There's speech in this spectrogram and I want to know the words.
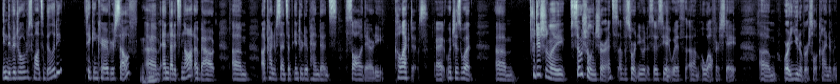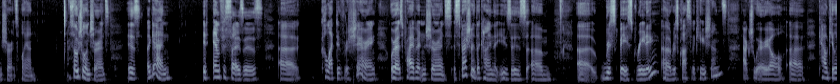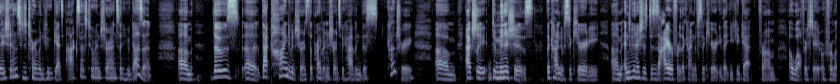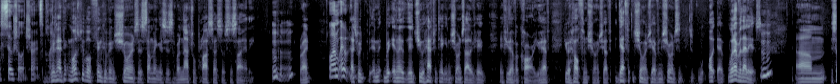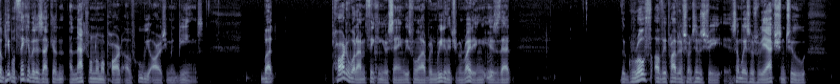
individual responsibility, taking care of yourself, um, and that it's not about um, a kind of sense of interdependence, solidarity, collectives, right? Which is what um, traditionally social insurance of the sort you would associate with um, a welfare state um, or a universal kind of insurance plan. Social insurance is, again, it emphasizes uh, collective risk sharing, whereas private insurance, especially the kind that uses uh, risk-based rating, uh, risk classifications, actuarial uh, calculations to determine who gets access to insurance and who doesn't. Um, those uh, that kind of insurance, the private insurance we have in this country, um, actually diminishes the kind of security um, and diminishes desire for the kind of security that you could get from a welfare state or from a social insurance plan. Because I think most people think of insurance as something that's just a natural process of society, hmm right? Well, uh, That's what, and, and that you have to take insurance out of you if you have a car. You have your health insurance, you have death insurance, you have insurance, whatever that is. Um, so people think of it as like a, a natural, normal part of who we are as human beings. But part of what I'm thinking you're saying, at least from what I've been reading that you've been writing, is that the growth of the private insurance industry in some ways was a reaction to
